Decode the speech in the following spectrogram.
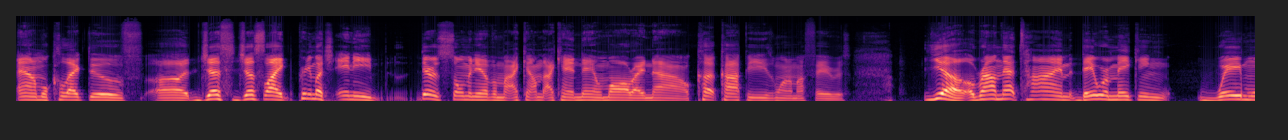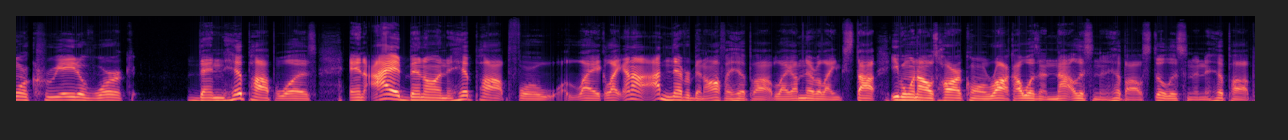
Animal Collective, uh, just, just like pretty much any. There's so many of them. I can't, I can't name them all right now. Cut Copy is one of my favorites. Yeah, around that time, they were making way more creative work than hip hop was, and I had been on hip hop for like like, and I, I've never been off of hip hop. Like I've never like stopped. Even when I was hardcore and rock, I wasn't not listening to hip hop. I was still listening to hip hop,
